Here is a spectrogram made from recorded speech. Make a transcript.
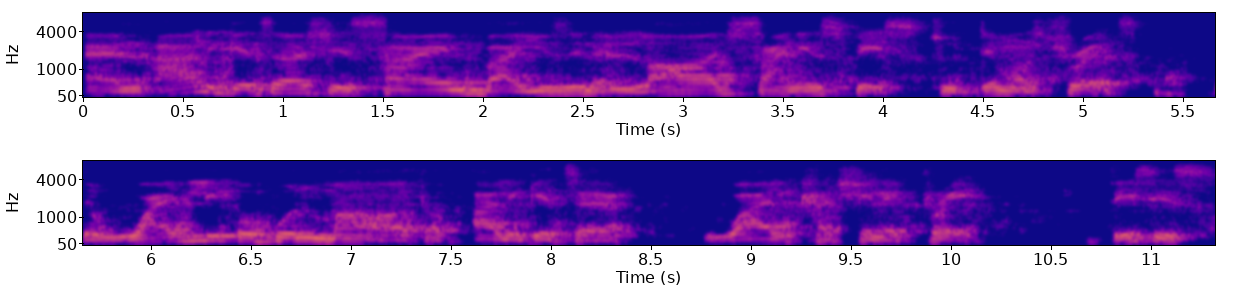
An alligator she signed by using a large signing space to demonstrate the widely open mouth of alligator while catching a prey. This is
